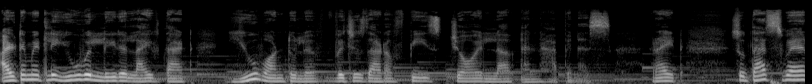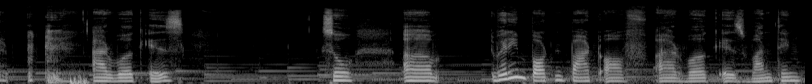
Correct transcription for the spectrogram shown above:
Ultimately, you will lead a life that you want to live, which is that of peace, joy, love, and happiness. Right? So that's where our work is. So, um, very important part of our work is one thing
